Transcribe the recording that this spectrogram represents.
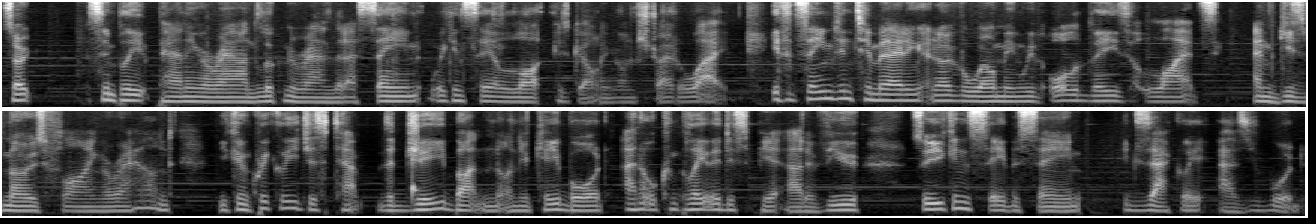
So Simply panning around, looking around at our scene, we can see a lot is going on straight away. If it seems intimidating and overwhelming with all of these lights and gizmos flying around, you can quickly just tap the G button on your keyboard and it will completely disappear out of view so you can see the scene exactly as you would.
